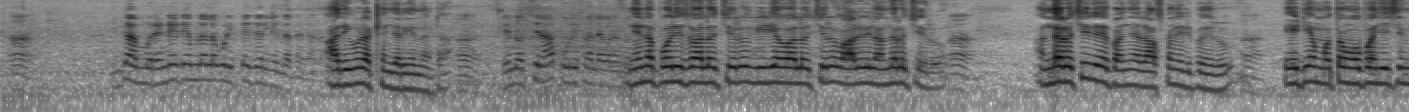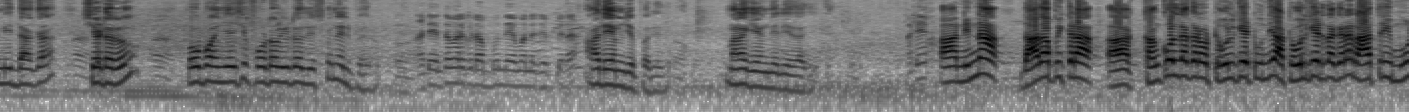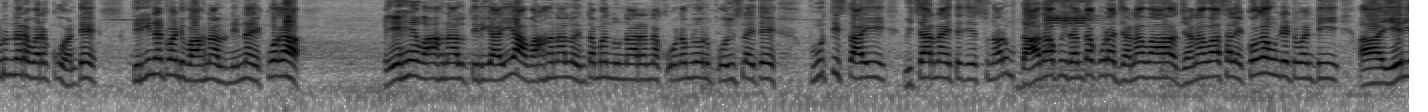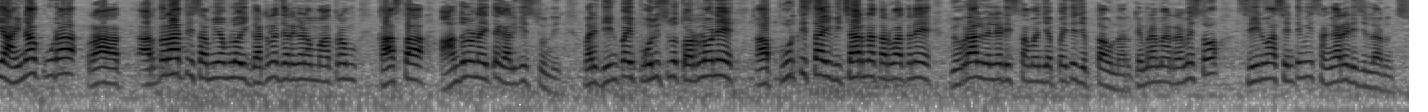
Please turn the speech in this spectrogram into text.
ఇంకా రెండు ఏటీఎంలలో కూడా ఇట్టే జరిగిందట అది కూడా అట్లనే జరిగిందంట. నిన్న వచ్చిరా పోలీస్ వాళ్ళు నిన్న పోలీస్ వాళ్ళు వచ్చారు వీడియో వాళ్ళు వచ్చారు వాళ్ళు వీళ్ళు అందరు వచ్చారు అందరు వచ్చి పని రాసుకొని వెళ్ళిపోయారు ఏటీఎం మొత్తం ఓపెన్ చేసి మీద దాకా షటరు? ఓపెన్ చేసి ఫోటోలు గీటోలు తీసుకొని వెళ్ళిపోయారు. అంటే ఎంతవరకు డబ్బు ఉంది ఏమన్నా చెప్పిరా? అదేం చెప్పలేదు. మనకేం తెలియదు అది. అంటే నిన్న దాదాపు ఇక్కడ ఆ, కంకోల్ దగ్గర ఒక టోల్ గేట్ ఉంది. ఆ టోల్ గేట్ దగ్గర రాత్రి మూడున్నర వరకు అంటే తిరిగినటువంటి వాహనాలు నిన్న ఎక్కువగా ఏ వాహనాలు తిరిగాయి? ఆ వాహనాల్లో ఎంతమంది ఉన్నారన్న కోణంలోని పోలీసులు అయితే పూర్తి స్థాయి విచారణ అయితే చేస్తున్నారు. దాదాపు ఇదంతా కూడా జనవా జనవాసాలు ఎక్కువగా ఉండేటువంటి ఏరియా. అయినా కూడా రా అర్ధరాత్రి సమయంలో ఈ ఘటన జరగడం మాత్రం కాస్త ఆందోళన అయితే కలిగిస్తుంది. మరి దీనిపై పోలీసులు త్వరలోనే ఆ, పూర్తి స్థాయి విచారణ తర్వాతనే వివరాలు వెల్లడిస్తామని చెప్పి అయితే చెప్తా ఉన్నారు. కెమెరామ్యాన్ రమేష్తో శ్రీనివాస్ ఎన్టీవీ సంగారెడ్డి జిల్లా నుంచి.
